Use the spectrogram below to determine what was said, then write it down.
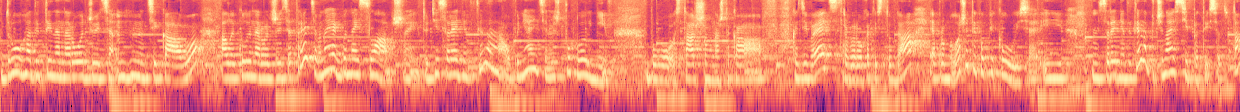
Друга дитина народжується, угу, цікаво, але коли народжується третя, вона якби найслабша. І тоді середня дитина опиняється між двох вогнів. Бо старша вона ж така вказівець, треба рухатись туди, а про молодшу ти попіклуйся. І середня дитина починає сіпатися то там,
